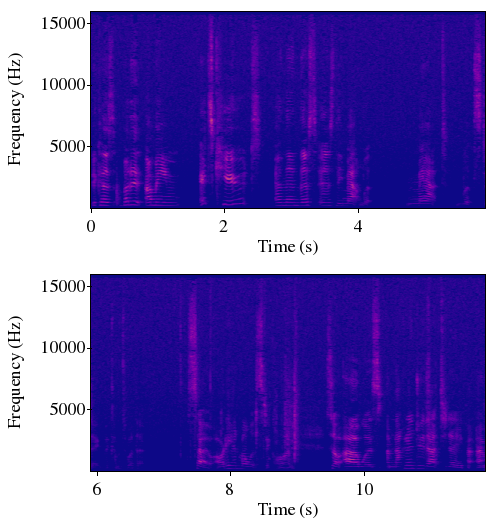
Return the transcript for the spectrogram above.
Because, but it, I mean, it's cute. And then this is the matte lip, matte lipstick that comes with it. So, I already had my lipstick on. So, I was, I'm not going to do that today, but I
